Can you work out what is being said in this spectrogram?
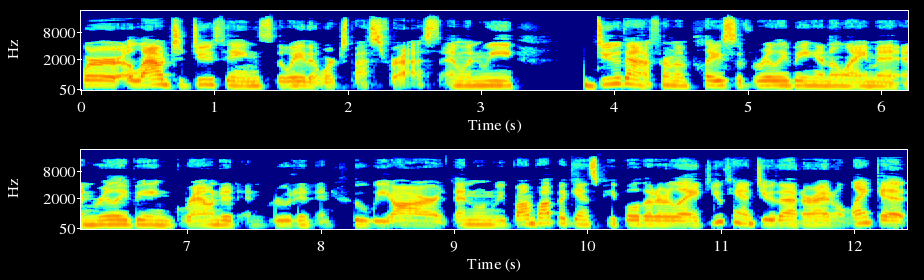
we're allowed to do things the way that works best for us. And when we do that from a place of really being in alignment and really being grounded and rooted in who we are, then when we bump up against people that are like, you can't do that or I don't like it,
